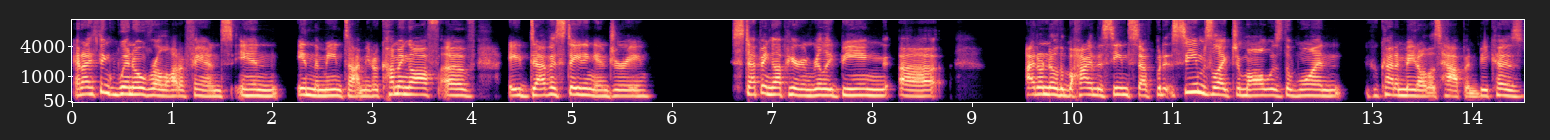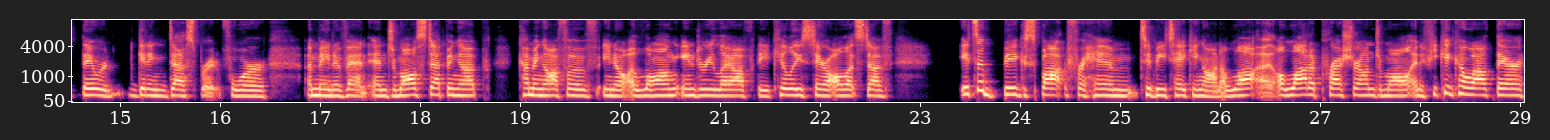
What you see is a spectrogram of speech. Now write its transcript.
and I think win over a lot of fans in in the meantime. You know, coming off of a devastating injury, stepping up here and really being uh, I don't know the behind the scenes stuff, but it seems like Jamahal was the one who kind of made all this happen because they were getting desperate for a main event and Jamahal stepping up coming off of you know a long injury layoff the Achilles tear all that stuff it's a big spot for him to be taking on a lot a lot of pressure on Jamahal and if he can go out there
